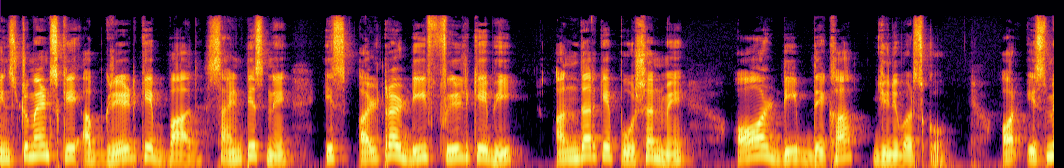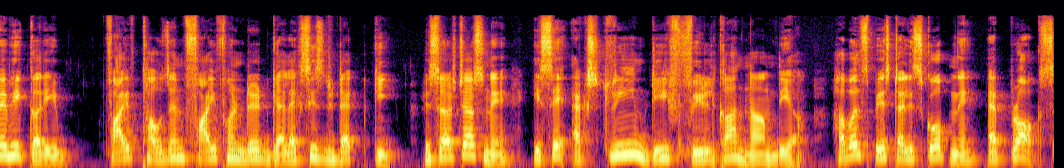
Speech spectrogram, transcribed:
इंस्ट्रूमेंट्स के अपग्रेड के बाद साइंटिस्ट ने इस अल्ट्रा डीप फ़ील्ड के भी अंदर के पोर्शन में और डीप देखा यूनिवर्स को और इसमें भी करीब 5500 गैलेक्सीज डिटेक्ट की। रिसर्चर्स ने इसे एक्सट्रीम डीप फ़ील्ड का नाम दिया। हबल स्पेस टेलीस्कोप ने approx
